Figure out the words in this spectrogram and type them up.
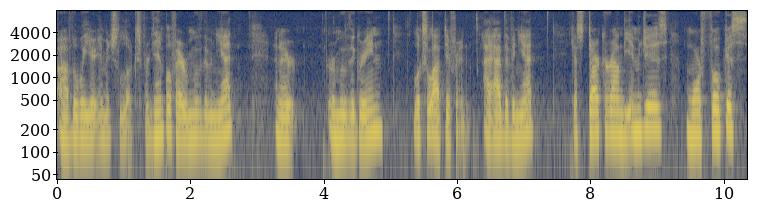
uh, the way your image looks. For example, if I remove the vignette and I remove the grain, looks a lot different. I add the vignette, gets darker around the images, more focus,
